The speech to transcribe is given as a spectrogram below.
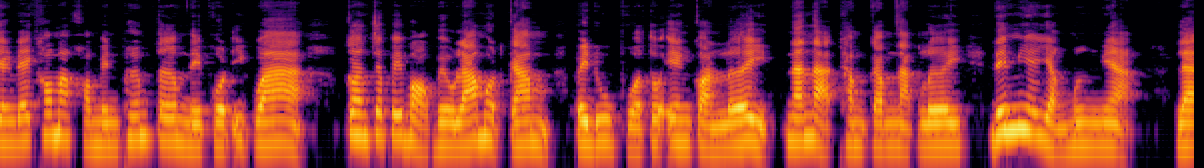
ยังได้เข้ามาคอมเมนต์เพิ่มเติมในโพสต์อีกว่า ก่อนจะไปบอกเบลล่าหมดกรรม ไปดูผัวตัวเองก่อนเลย นั่นน่ะทำกรรมหนักเลย ได้เมียอย่างมึงเนี่ยและ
